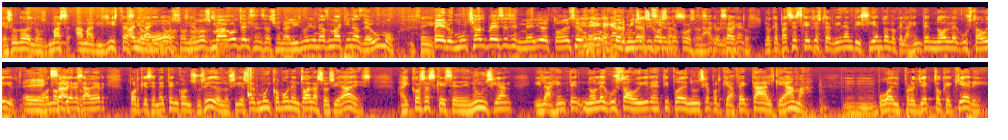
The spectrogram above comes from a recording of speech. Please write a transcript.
es uno de los más amarillistas Ah, que no, hay, ¿no? son ¿Cierto? unos Sí. magos del sensacionalismo y unas máquinas de humo. Pero muchas veces en medio de todo ese humo terminan diciendo cosas. Claro, Exacto. Lo que pasa es que ellos terminan diciendo lo que la gente no le gusta oír o no exacto. quiere saber porque se meten con sus ídolos y eso es muy común en todas las sociedades. Hay cosas que se denuncian y la gente no le gusta oír ese tipo de denuncia porque afecta al que ama o el proyecto que quiere.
